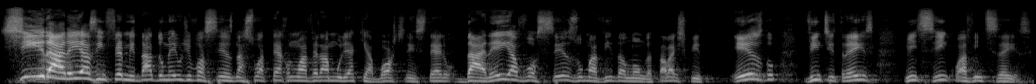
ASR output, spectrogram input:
Tirarei as enfermidades do meio de vocês. Na sua terra não haverá mulher que aborte nem estéreo. Darei a vocês uma vida longa. Está lá escrito. Êxodo 23, 25 a 26.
